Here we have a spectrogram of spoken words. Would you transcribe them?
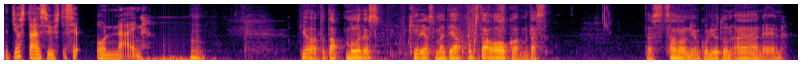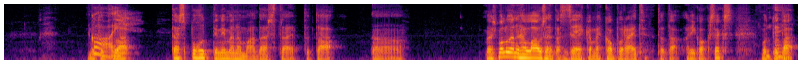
Että jostain syystä se on näin. Hmm. Joo, tota, mulla tässä kirjassa, mä en tiedä, onko tämä ok, mä tässä, tässä sanon jonkun jutun ääneen. Mutta tota, tässä puhuttiin nimenomaan tästä, että tota, uh, jos mä luen yhden lauseen tässä, se ehkä me copyright-rikokseksi, tota, mutta okay. tota,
